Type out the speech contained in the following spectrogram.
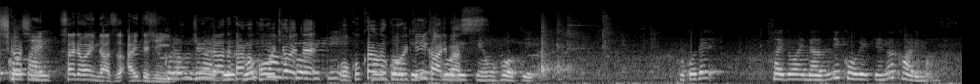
しかしサイドワインダーズ相手陣クラブ40ベアーズヤードからの攻撃を終えてここからの攻撃に変わりますここでサイドワインダーズに攻撃権が変わります。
